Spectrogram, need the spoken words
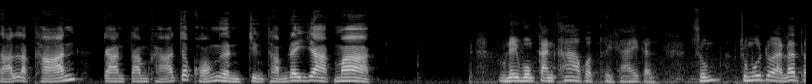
สารหลักฐาน การตามหาเจ้าของเงินจึงทำได้ยากมาก ในวงการข้าวก็เคยใช้กัน สมสมมติว่ารัฐ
